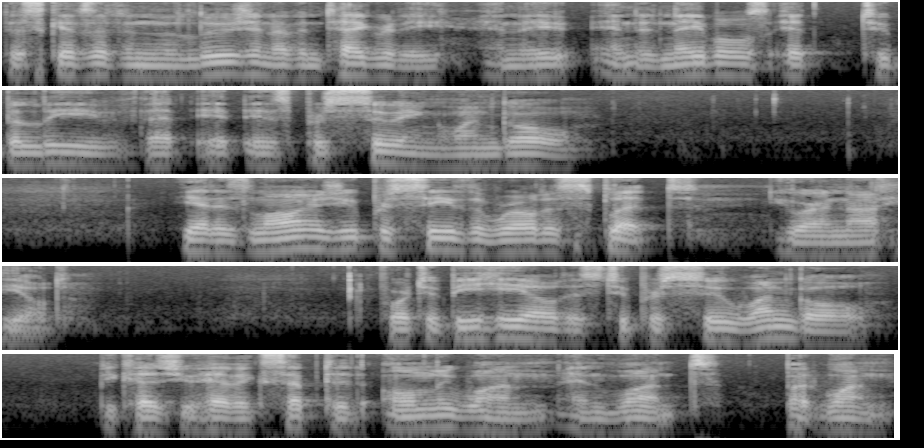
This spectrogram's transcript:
This gives it an illusion of integrity and, and enables it to believe that it is pursuing one goal. Yet as long as you perceive the world as split, you are not healed. For to be healed is to pursue one goal, because you have accepted only one and want but one.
